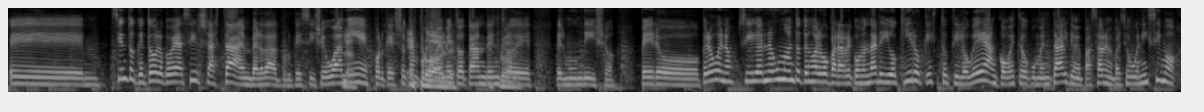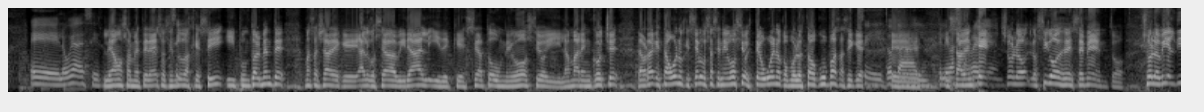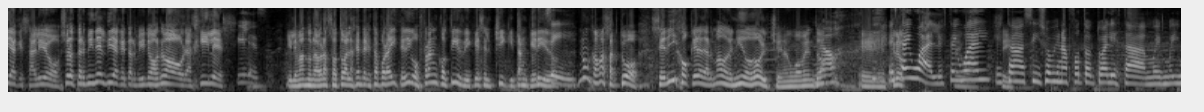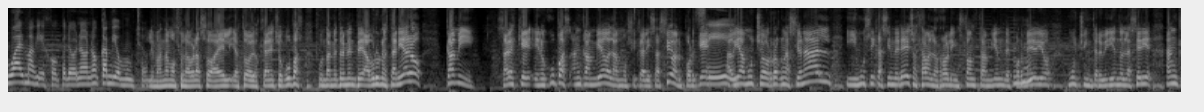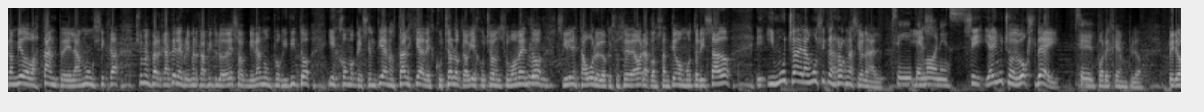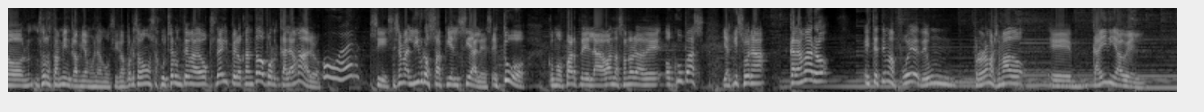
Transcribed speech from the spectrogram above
Eh, siento que todo lo que voy a decir ya está en verdad, porque si llegó a mí es porque yo tampoco me meto tan dentro del mundillo. Pero, pero bueno, si en algún momento tengo algo para recomendar y digo, quiero que esto que lo vean, como este documental que me pasaron, me pareció buenísimo, eh, lo voy a decir. Le vamos a meter a eso, sin dudas que sí. Y puntualmente, más allá de que algo sea viral y de que sea todo un negocio y la mar en coche, la verdad que está bueno que si algo se hace negocio, esté bueno como lo está Ocupas. Así que. Sí, total. Eh, y saben que yo lo, sigo desde cemento. Yo lo vi el día que salió. Yo lo terminé el día que terminó, no ahora. Giles. Giles. Y le mando un abrazo a toda la gente que está por ahí. Te digo, Franco Tirri, que es el chiqui tan querido, nunca más actuó. Se dijo que era el armado de Nido Dolce en algún momento. No. Eh, está igual, está, igual. Está, sí. yo vi una foto actual y está muy, igual, más viejo, pero no, no cambió mucho. Le mandamos un abrazo a él y a todos los que han hecho ocupas, fundamentalmente a Bruno Estaniaro. Cami, Sabes que en Ocupas han cambiado la musicalización, porque había mucho rock nacional y música sin derecho, estaban los Rolling Stones también de por medio, mucho interviniendo en la serie. Han cambiado bastante de la música. Yo me percaté en el primer capítulo de eso, mirando un poquitito, y es como que sentía nostalgia de escuchar lo que había escuchado en su momento. Si bien está bueno lo que sucede ahora con Santiago Motorizado, y, mucha de la música es rock nacional. Sí, temones. sí, y hay mucho de Box Day, eh, por ejemplo. Pero nosotros también cambiamos la música. Por eso vamos a escuchar un tema de Box Day, pero cantado por Calamaro. Uh, a ver. Sí, se llama Libros Sapienciales. Estuvo como parte de la banda sonora de Ocupas y aquí suena Calamaro. Este tema fue de un programa llamado eh, Caín y Abel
